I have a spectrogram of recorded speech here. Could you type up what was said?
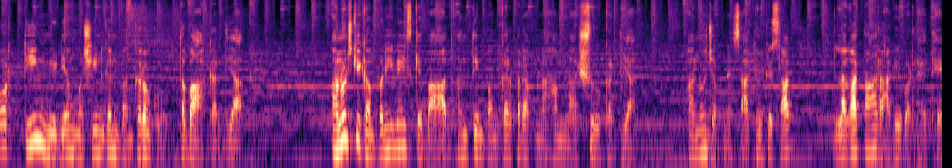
और तीन मीडियम मशीन गन बंकरों को तबाह कर दिया। अनुज की कंपनी ने इसके बाद अंतिम बंकर पर अपना हमला शुरू कर दिया। अनुज अपने साथियों के साथ लगातार आगे बढ़ रहे थे।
